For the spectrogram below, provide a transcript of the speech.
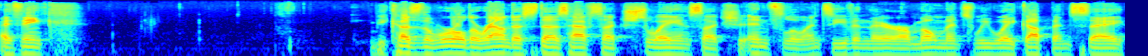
I think because the world around us does have such sway and such influence, even there are moments we wake up and say,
